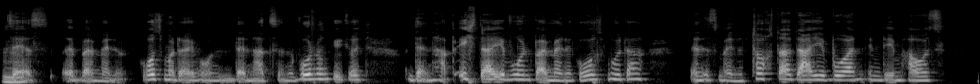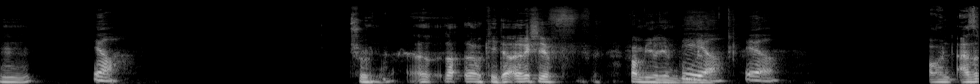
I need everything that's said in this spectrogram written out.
Mhm. Zuerst äh, bei meiner Großmutter gewohnt, dann hat sie eine Wohnung gekriegt. Und dann habe ich da gewohnt bei meiner Großmutter. Dann ist meine Tochter da geboren in dem Haus. mhm. Ja, Schön. Äh, Okay, der richtige Familienbude. ja, ja. Und also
